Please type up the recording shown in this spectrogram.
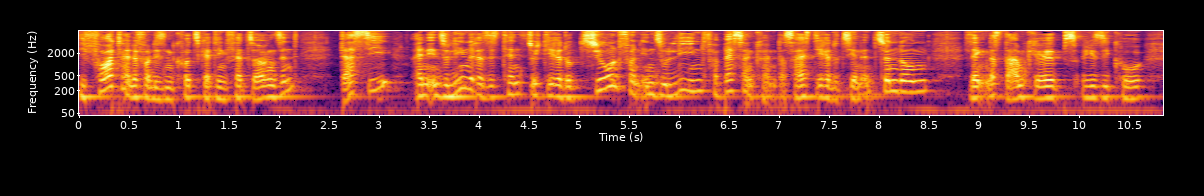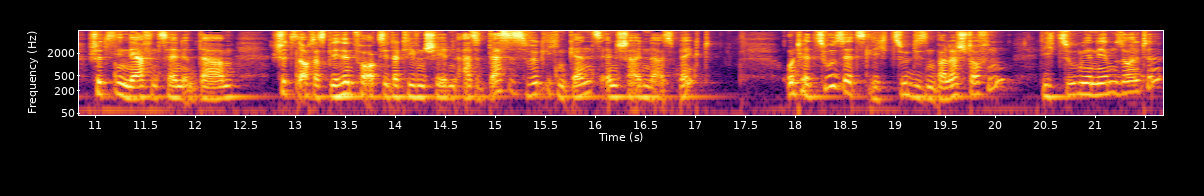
Die Vorteile von diesen kurzkettigen Fettsäuren sind, dass sie eine Insulinresistenz durch die Reduktion von Insulin verbessern können. Das heißt, die reduzieren Entzündungen, senken das Darmkrebsrisiko, schützen die Nervenzellen im Darm, schützen auch das Gehirn vor oxidativen Schäden. Also das ist wirklich ein ganz entscheidender Aspekt. Und zusätzlich zu diesen Ballaststoffen, die ich zu mir nehmen sollte,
